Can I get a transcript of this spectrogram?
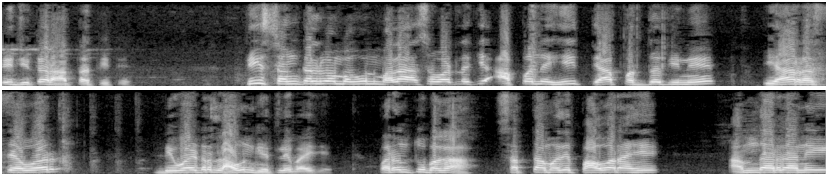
ते जिथे राहतात तिथे. ती संकल्प बघून मला असं वाटलं की आपणही त्या पद्धतीने या रस्त्यावर डिवायडर लावून घेतले पाहिजे. परंतु बघा सत्तामध्ये पॉवर आहे. आमदारांनी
